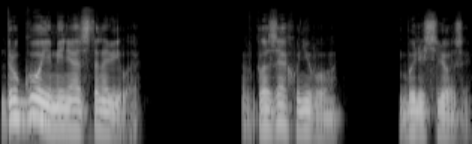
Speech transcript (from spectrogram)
Другое меня остановило. В глазах у него были слезы.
